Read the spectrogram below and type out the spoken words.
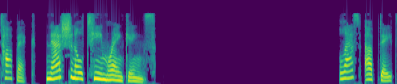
Topic National team rankings. Last updates.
